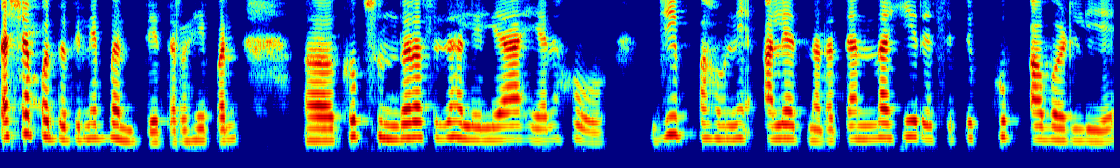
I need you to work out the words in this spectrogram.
कशा पद्धतीने बनते. तर हे पण अ, खूप सुंदर अशी झालेली आहे आणि हो, जी पाहुणे आलेत ना, तर त्यांना ही रेसिपी खूप आवडली आहे.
